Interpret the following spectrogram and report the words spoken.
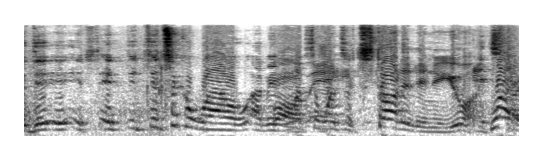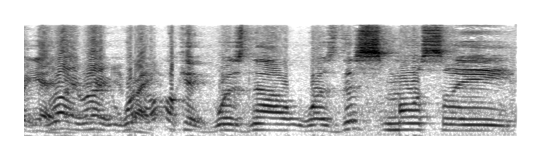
it, it, it, it, it took a while. I mean, Well, what's the it- ones It started in New York. It's- right, yeah, right, yeah, right, yeah, What- right. Okay, was now was this mostly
